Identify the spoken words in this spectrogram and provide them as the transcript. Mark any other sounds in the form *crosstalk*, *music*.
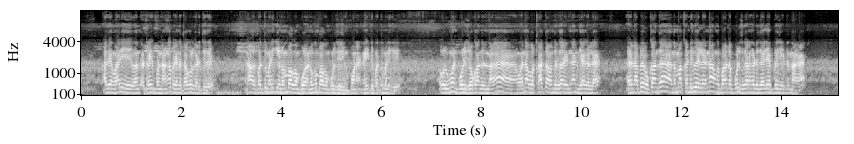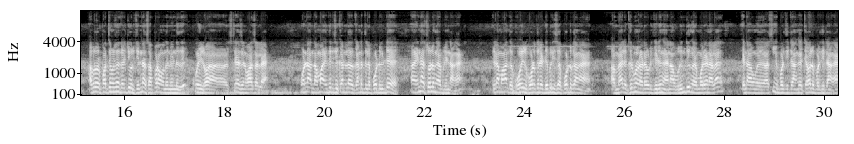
அதே மாதிரி வந்து ட்ரை பண்ணாங்க அப்புறம் எனக்கு தகவல் கிடச்சிது. நான் ஒரு பத்து மணிக்கு நொம்பாக்கம் போ நுங்கம்பாக்கம் போலீஸ் ஸ்டேஷன் போனேன் நைட்டு பத்து மணிக்கு. ஒரு உமன் போலீஸ் உட்காந்துருந்தாங்க என்ன ஒரு தாத்தா வந்திருக்காரு என்னன்னு கேட்கல நான் போய் உட்காந்தேன் அந்த அம்மா கண்டுக்கவே இல்லைன்னா அவங்க பாட்டில் போலீஸ்காரங்கிட்ட ஜாலியாக பேசிக்கிட்டு இருந்தாங்க. அப்புறம் ஒரு பத்து நிமிஷம் கழித்து ஒரு சின்ன சப்பரம் வந்து நின்றுது கோயில் வா ஸ்டேஷன் வாசலில். ஒன்று அந்த அம்மா எந்திரிச்சு கண்ணில் கண்ணத்தில் போட்டுக்கிட்டு "ஆ, என்ன சொல்லுங்கள் அப்படின்னாங்க. இல்லைம்மா அந்த கோயில் குளத்துல டெபிரிஸை போட்டிருக்காங்க. அவன் மேலே கிரிமினல் நடவடிக்கை எடுங்க. நான் ஒரு இந்துங்கிற முறையினால் என்ன அவங்க அசிங்கப்படுத்திட்டாங்க கேவலப்படுத்திட்டாங்க.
